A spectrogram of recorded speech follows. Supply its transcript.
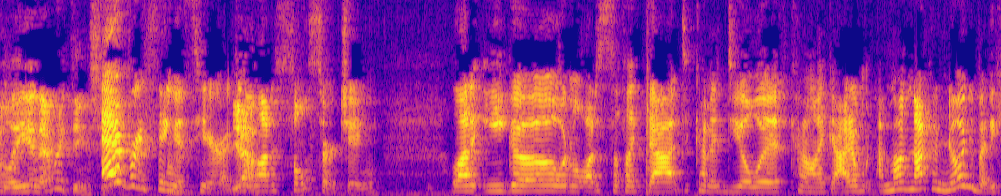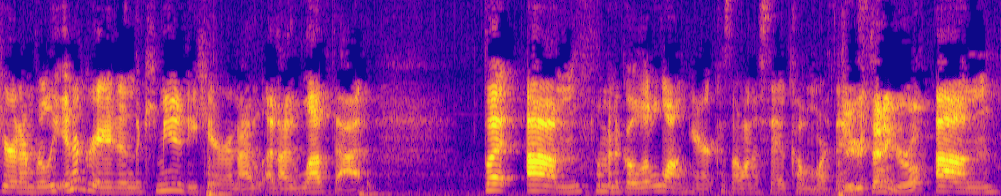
family and everything's here. Everything is here. I did a lot of soul searching, a lot of ego, and a lot of stuff like that to kind of deal with. Kind of like I don't, I'm not, not gonna know anybody here, and I'm really integrated in the community here, and I and I love that. But um, I'm gonna go a little long here because I want to say a couple more things Do your thing, girl. um,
